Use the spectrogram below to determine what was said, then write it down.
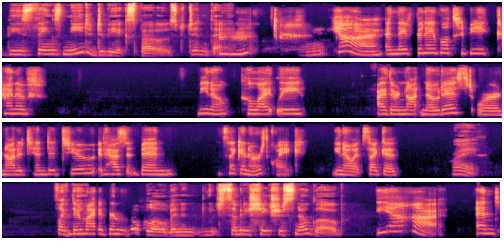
These things needed to be exposed, didn't they? Mm-hmm. Right. Yeah. And they've been able to be kind of, you know, politely either not noticed or not attended to. It hasn't been, it's like an earthquake. You know, it's like a. Right. It's like there might have been. Snow globe and somebody shakes your snow globe. Yeah. And,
